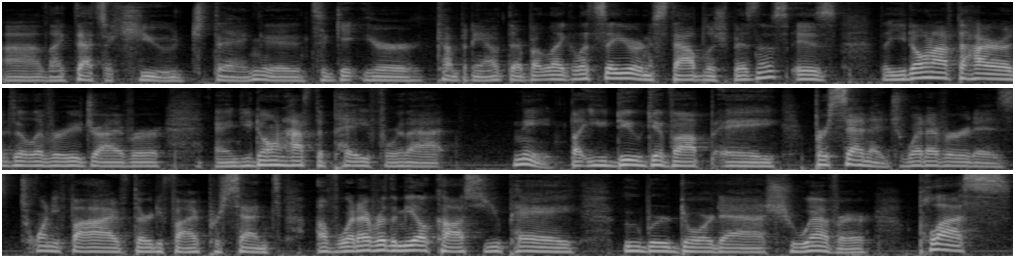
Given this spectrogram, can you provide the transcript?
uh, like that's a huge thing uh, to get your company out there. But like, let's say you're an established business, is that you don't have to hire a delivery driver and you don't have to pay for that need but you do give up a percentage whatever it is 25 35% of whatever the meal costs you pay uber doordash whoever plus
